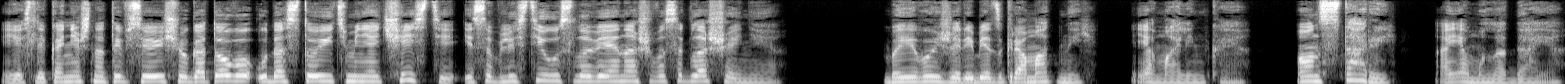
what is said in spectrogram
если, конечно, ты все еще готова удостоить меня чести и соблюсти условия нашего соглашения». Боевой жеребец громадный, я маленькая. Он старый, а я молодая.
